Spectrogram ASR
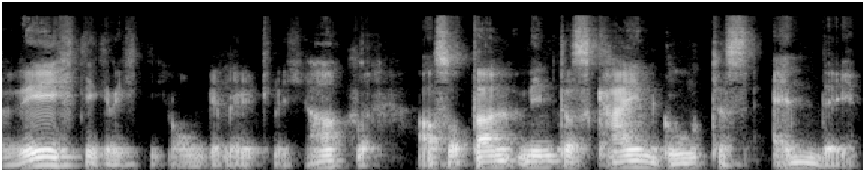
richtig, richtig ungemütlich, ja. Also dann nimmt das kein gutes Ende.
